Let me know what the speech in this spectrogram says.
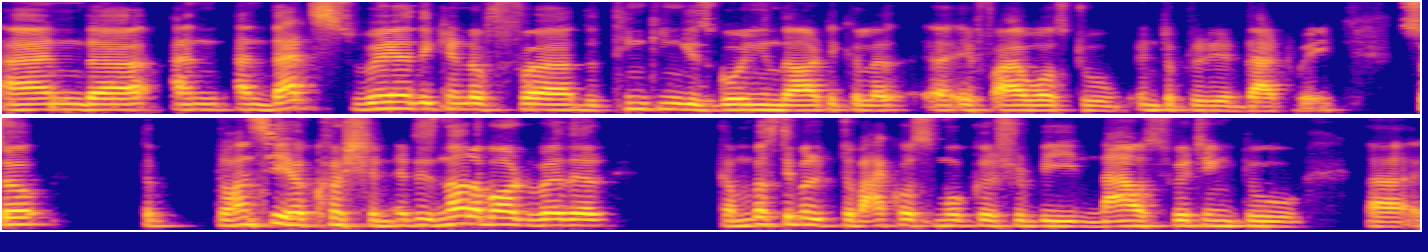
and uh, and and that's where the kind of uh, the thinking is going in the article uh, if i was to interpret it that way so the, to answer your question it is not about whether combustible tobacco smokers should be now switching to uh,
